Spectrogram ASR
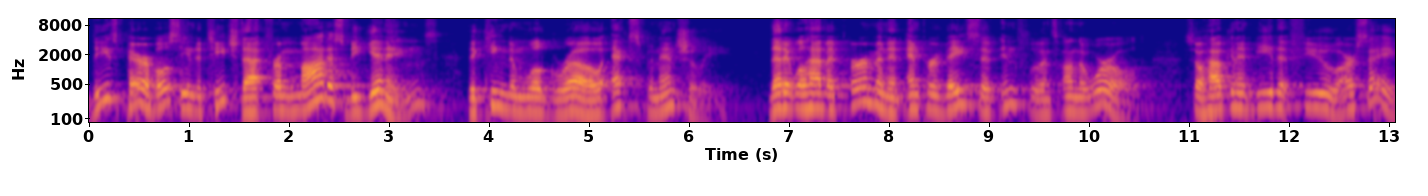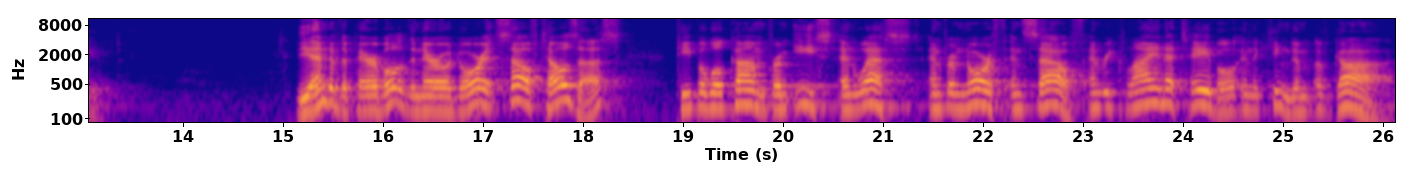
These parables seem to teach that from modest beginnings, the kingdom will grow exponentially, that it will have a permanent and pervasive influence on the world. So, how can it be that few are saved? The end of the parable of the narrow door itself tells us people will come from east and west and from north and south and recline at table in the kingdom of God.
